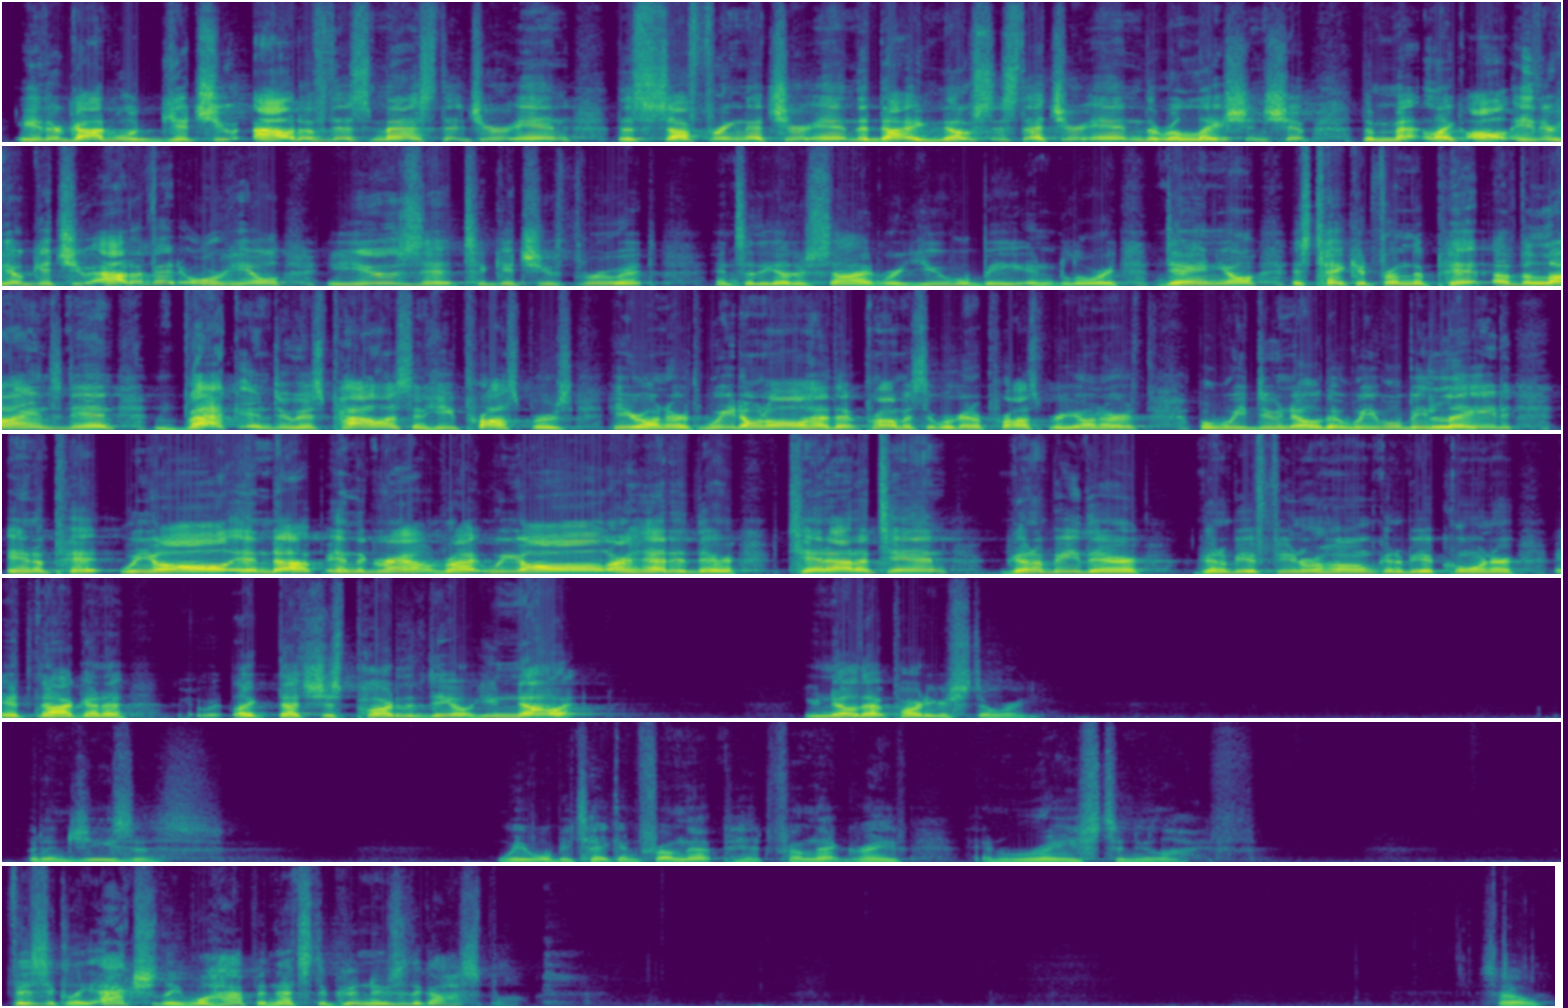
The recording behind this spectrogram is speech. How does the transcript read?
Either God will get you out of this mess that you're in, the suffering that you're in, the diagnosis that you're in, the relationship, the me- like all either he'll get you out of it or he'll use it to get you through it and to the other side where you will be in glory. Daniel is taken from the pit of the lion's den back into his palace and he prospers here on earth. We don't all have that promise that we're going to prosper here on earth, but we do know that we will be laid in a pit. We all end up in the ground, right? We all are headed there. 10 out of 10 going to be there going to be a funeral home, going to be a corner. It's not going to, like, that's just part of the deal. You know it. You know that part of your story. But in Jesus, we will be taken from that pit, from that grave, and raised to new life. Physically, actually, will happen. That's the good news of the gospel. So,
